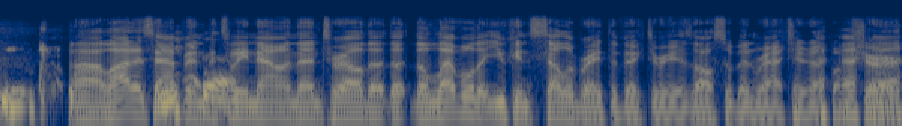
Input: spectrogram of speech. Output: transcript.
Uh, a lot has happened Yeah. between now and then, Terrell. The, the the level that you can celebrate the victory has also been ratcheted up, I'm sure,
